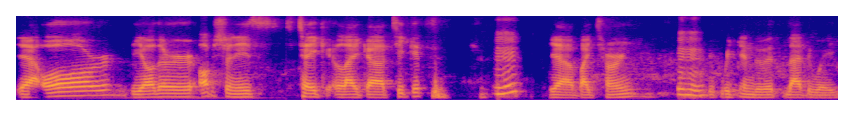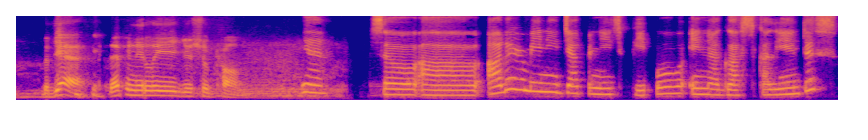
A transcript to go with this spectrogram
Yeah. Or the other option is to take like a ticket. Mhm. Yeah, by turn. Mhm. We can do it that way. But yeah, definitely you should come. Yeah. So, uh, are there many Japanese people in Aguascalientes?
